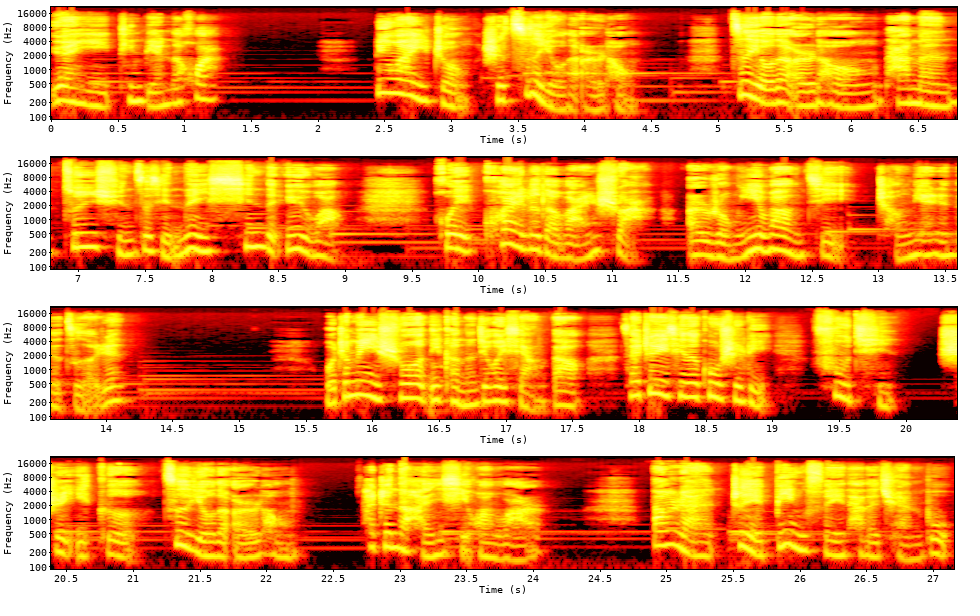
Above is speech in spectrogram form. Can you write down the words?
愿意听别人的话。另外一种是自由的儿童，自由的儿童，他们遵循自己内心的欲望，会快乐的玩耍，而容易忘记成年人的责任。我这么一说，你可能就会想到，在这一期的故事里，父亲是一个自由的儿童，他真的很喜欢玩儿。当然，这也并非他的全部。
